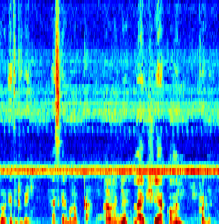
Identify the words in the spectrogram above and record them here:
তো এতটুকুই আজকের ব্লগটা। ভালো লাগলে লাইক শেয়ার কমেন্ট করবেন।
